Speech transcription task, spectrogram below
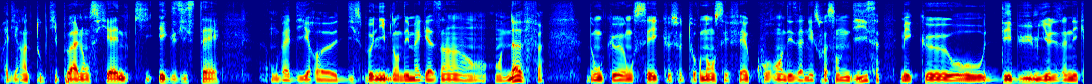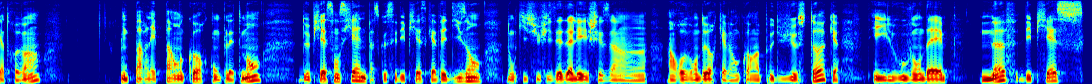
on va dire un tout petit peu à l'ancienne, qui existaient on va dire, disponibles dans des magasins en, neuf. Donc euh, on sait que ce tournant s'est fait au courant des années 70, mais que au début, milieu des années 80, on parlait pas encore complètement de pièces anciennes parce que c'est des pièces qui avaient 10 ans. Donc il suffisait d'aller chez un, un, revendeur qui avait encore un peu de vieux stock et il vous vendait neuf des pièces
